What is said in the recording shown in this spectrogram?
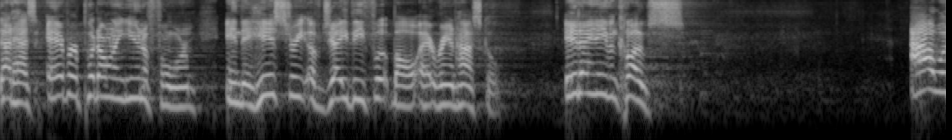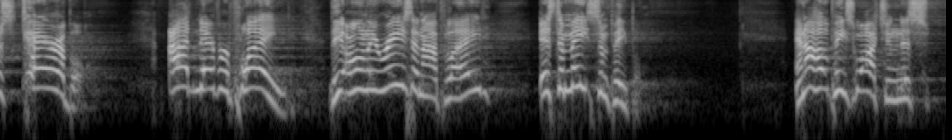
that has ever put on a uniform in the history of JV football at Wren High School. It ain't even close. I was terrible. I'd never played. The only reason I played is to meet some people. And I hope he's watching this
